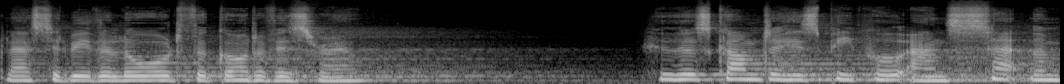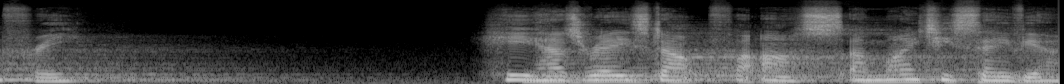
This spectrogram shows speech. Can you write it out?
Blessed be the Lord, the God of Israel, who has come to his people and set them free. He has raised up for us a mighty Saviour,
